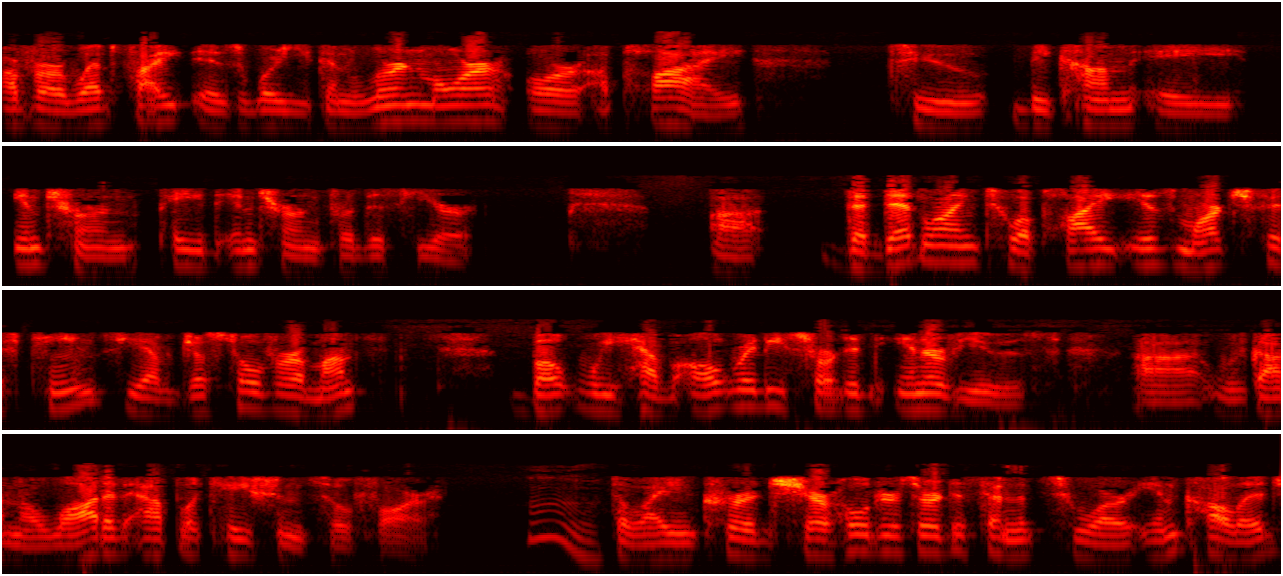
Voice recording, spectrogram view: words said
of our website is where you can learn more or apply to become a intern, paid intern for this year. Uh, the deadline to apply is March 15th. So you have just over a month, but we have already started interviews. Uh, we've gotten a lot of applications so far. Hmm. So I encourage shareholders or descendants who are in college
